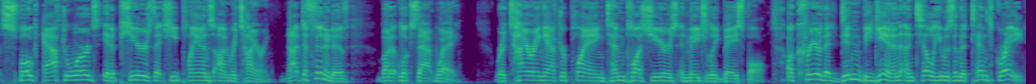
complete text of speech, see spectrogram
spoke afterwards, it appears that he plans on retiring. Not definitive, but it looks that way. Retiring after playing 10 plus years in Major League Baseball, a career that didn't begin until he was in the 10th grade.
